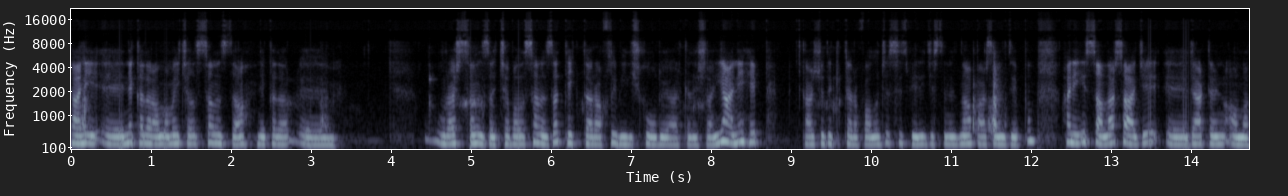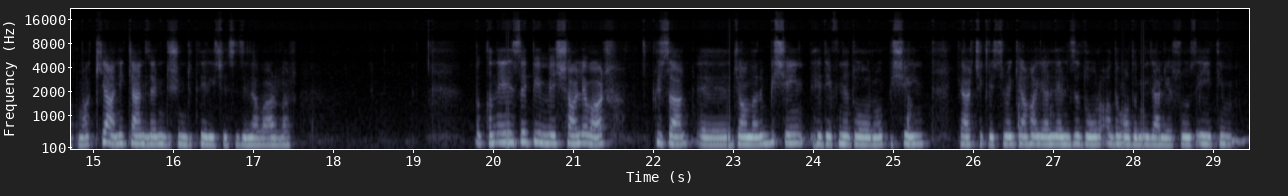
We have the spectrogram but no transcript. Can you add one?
Yani e, ne kadar anlamaya çalışsanız da ne kadar... E, uğraşsanız da çabalasanız da tek taraflı bir ilişki oluyor arkadaşlar. Yani hep karşıdaki taraf alıcı siz vericisiniz ne yaparsanız yapın. Hani insanlar sadece e, dertlerini anlatmak yani kendilerini düşündükleri için sizinle varlar. Bakın elinizde bir meşale var. Güzel e, canların bir şeyin hedefine doğru bir şeyin gerçekleştirmek yani hayallerinize doğru adım adım ilerliyorsunuz. Eğitim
